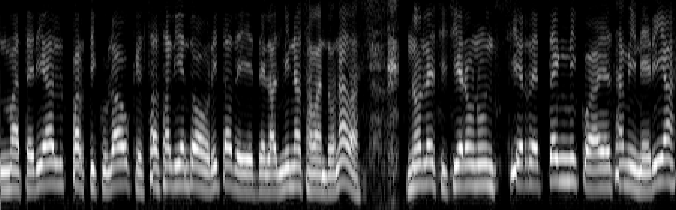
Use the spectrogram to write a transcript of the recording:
material particulado que está saliendo ahorita de, las minas abandonadas. No les hicieron un cierre técnico a esa minería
